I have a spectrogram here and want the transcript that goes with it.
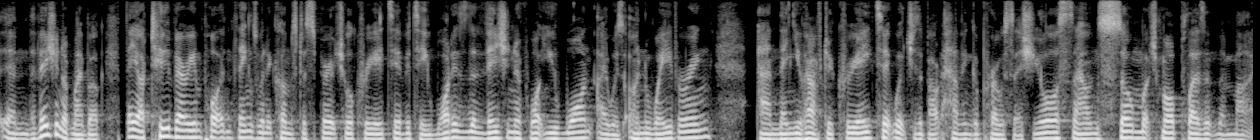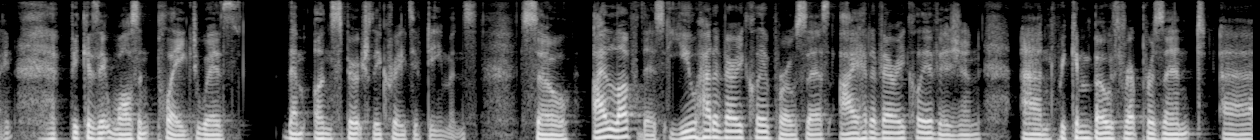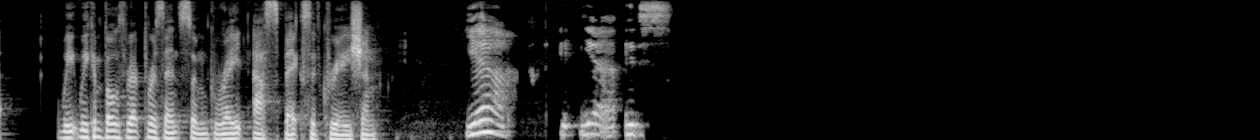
and the vision of my book, they are two very important things when it comes to spiritual creativity. What is the vision of what you want? I was unwavering. And then you have to create it, which is about having a process. Yours sounds so much more pleasant than mine because it wasn't plagued with them unspiritually creative demons. So I love this. You had a very clear process. I had a very clear vision and we can both represent, uh, we, we can both represent some great aspects of creation. Yeah. It, yeah, it's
